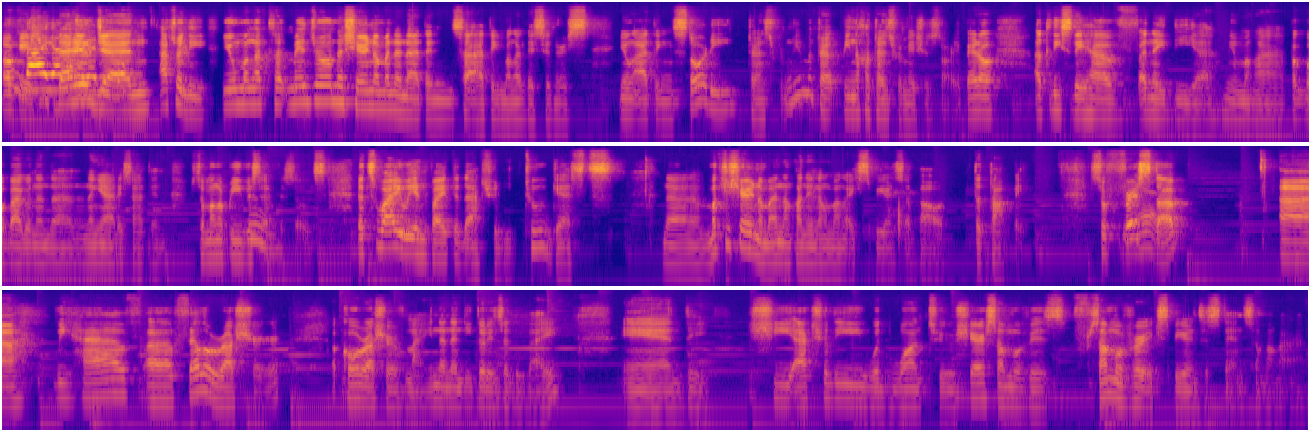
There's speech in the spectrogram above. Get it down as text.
okay. daya Dahil nito. dyan, actually, yung mga, tra- medyo na-share naman na natin sa ating mga listeners yung ating story, transfer, hindi man tra- pinaka-transformation story, pero at least they have an idea yung mga pagbabago na, na nangyari sa atin sa mga previous Hmm. episodes. That's why we invited actually two guests na mag-share naman ng kanilang mga experience about the topic. So first Yes. up, uh, we have a fellow rusher, a co-rusher of mine na nandito rin sa Dubai. And she actually would want to share some of his some of her experiences din sa mga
